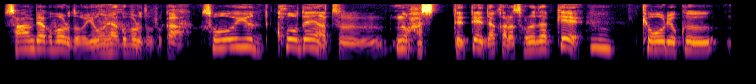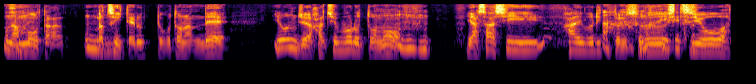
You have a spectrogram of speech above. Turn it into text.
300ボルトとか400ボルトとかそういう高電圧の走っててだからそれだけ強力なモーターがついてるってことなんで、うん、48ボルトの優しいハイブリッドにする 必要は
